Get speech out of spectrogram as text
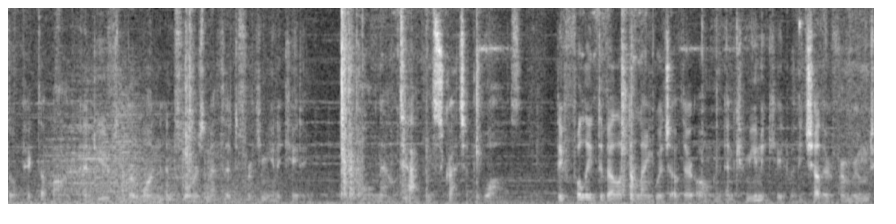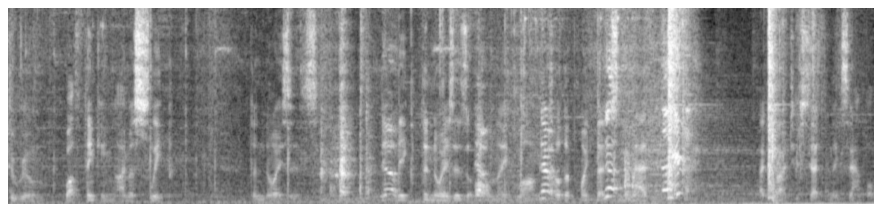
also picked up on and used number one and four's method for communicating. All now tap and scratch at the walls. They fully developed a language of their own and communicate with each other from room to room while thinking I'm asleep. The noises. They make the noises all night long No. until the point that it's madness. I try to set an example.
